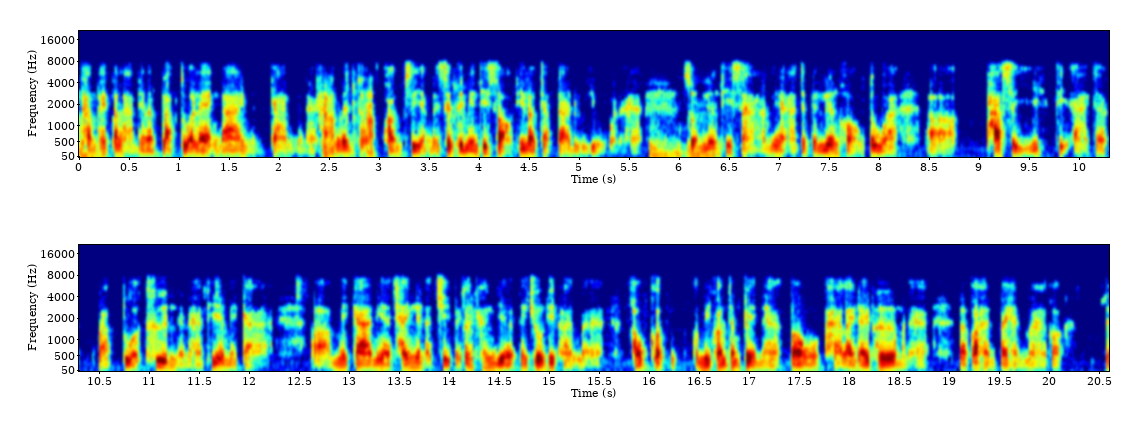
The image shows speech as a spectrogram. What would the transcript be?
อทำให้ตลาดเนี่ยมันปรับตัวแรงได้เหมือนกันนะฮะครับนี่ก็เป็นครับความเสี่ยงใน sentiment ที่สองที่เราจับตาดูอยู่นะฮะอืมส่วนเรื่องที่3เนี่ยอาจจะเป็นเรื่องของตัวเอ่อภาษีที่อาจจะปรับตัวขึ้นนะฮะที่อเมริกา อ่าอเมริกาเนี่ยใช้เงินอัดฉีดไปค่อนข้างเยอะในช่วงที่ผ่านมา เขาก็มีความจำเป็นนะฮะต้องหารายได้เพิ่มนะฮะแล้วก็หันไปหันมาก็ใน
